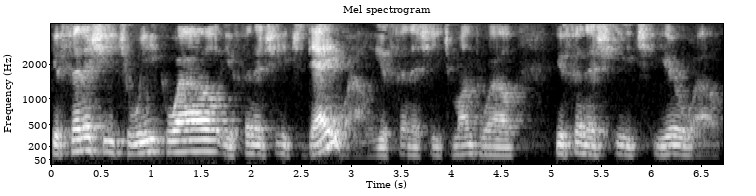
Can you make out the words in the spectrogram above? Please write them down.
You finish each week well. You finish each day well. You finish each month well you finish each year well.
